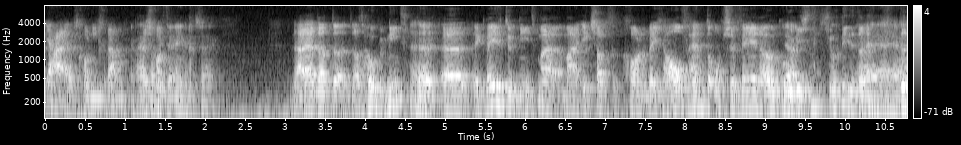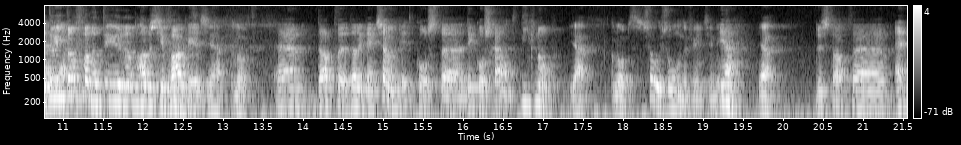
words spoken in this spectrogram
ja, hij heeft het gewoon niet gedaan. En hij zal gewoon, niet de enige zijn. nou ja, dat, dat, dat hoop ik niet. Eh, Nee. eh, ik weet het natuurlijk niet, maar, maar ik zat gewoon een beetje half hem te observeren ook hoe Juist. die, weet je, hoe die Ja, ja, ja, Dat doe je toch van nature omdat het je vak is. Ja, klopt. Ehm, dat, eh, dat ik denk, zo, dit kost, dit kost geld, die knop. Ja, klopt. Zo zonde vind je niet? Ja, Ja. dus dat. en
